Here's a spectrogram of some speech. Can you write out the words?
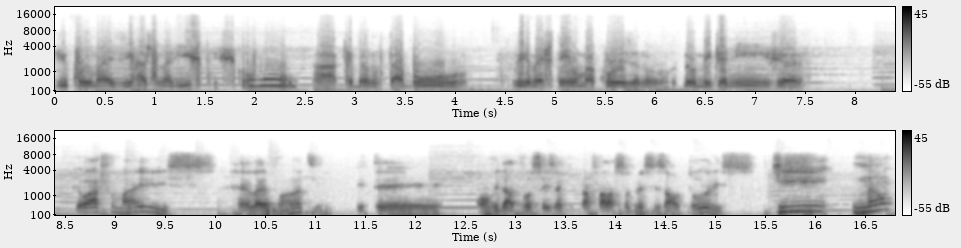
de cunho mais irracionalistas, como a Quebrando o Tabu, vira mas tem uma coisa no, no Media Ninja. Eu acho mais relevante de ter convidado vocês aqui para falar sobre esses autores, que não,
